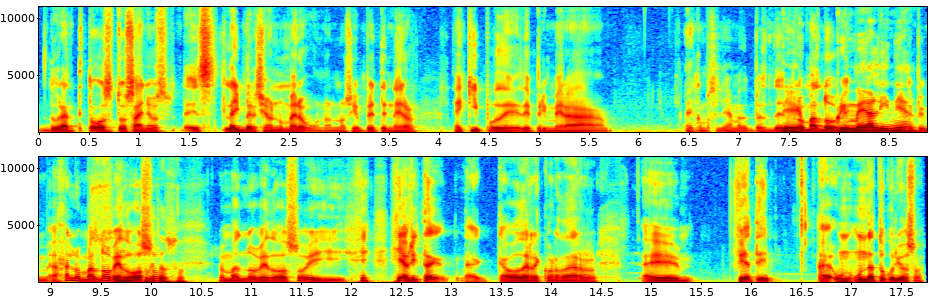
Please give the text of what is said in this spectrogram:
durante todos estos años es la inversión número uno, ¿no? Siempre tener equipo de, de primera, eh, ¿cómo se le llama? Pues de De lo más nove- primera línea. prim- Ajá, lo más Sí, novedoso novedoso. lo más novedoso y, y ahorita acabo de recordar, eh, fíjate, ah, un, un dato curioso.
